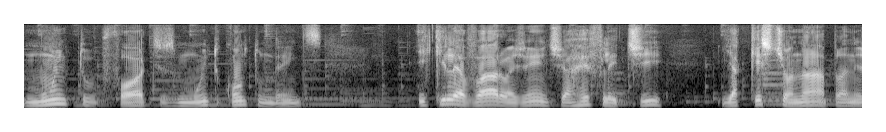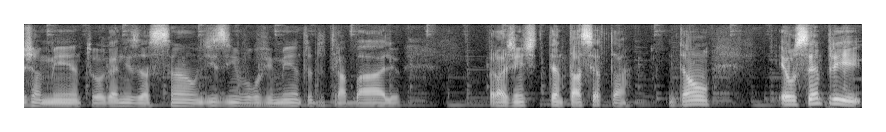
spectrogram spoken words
muito fortes, muito contundentes e que levaram a gente a refletir e a questionar planejamento, organização, desenvolvimento do trabalho para a gente tentar acertar. Então, eu sempre.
